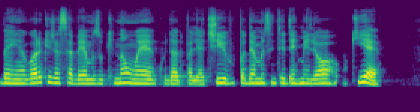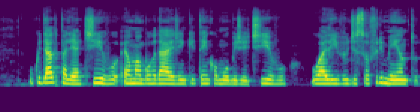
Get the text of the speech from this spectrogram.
Bem, agora que já sabemos o que não é cuidado paliativo, podemos entender melhor o que é. O cuidado paliativo é uma abordagem que tem como objetivo o alívio de sofrimento,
